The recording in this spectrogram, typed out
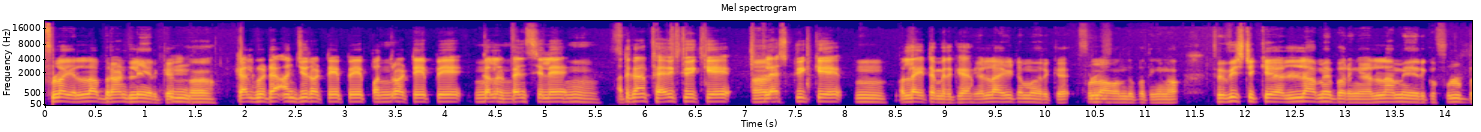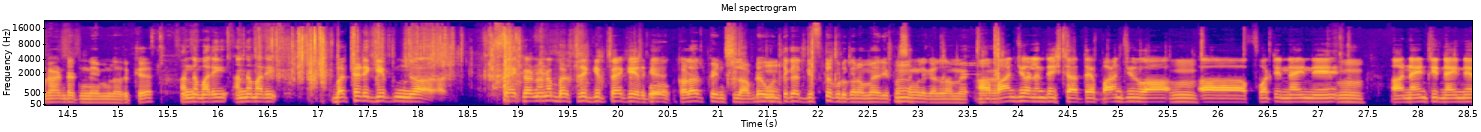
ஃபுல்லா எல்லா பிராண்ட்லயும் இருக்கு. கால்குலேட்டர் அஞ்சு ரூபா டேப்பு பத்து ரூபா டேப்பு கலர் பென்சிலு அதுக்கான ஃபெவிக்விக்கு பிளஸ் குவிக்கு எல்லா ஐட்டம் இருக்கு. எல்லா ஐட்டமும் இருக்கு. ஃபுல்லா வந்து பாத்தீங்கன்னா ஃபெவிஸ்டிக் எல்லாமே பாருங்க எல்லாமே இருக்கு. ஃபுல் பிராண்டட் நேம்ல இருக்கு. அந்த மாதிரி அந்த மாதிரி பர்த்டே கிஃப்ட் பேக் வேணும்னா பர்த்டே கிஃப்ட் பேக் இருக்கு. கலர் பென்சில் அப்படியே ஒட்டுக்கா gift கொடுக்குற மாதிரி பசங்களுக்கு எல்லாமே. பாஞ்சு ரூபால இருந்து ஸ்டார்ட் பாஞ்சு ரூபா. Forty nine ninety nine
